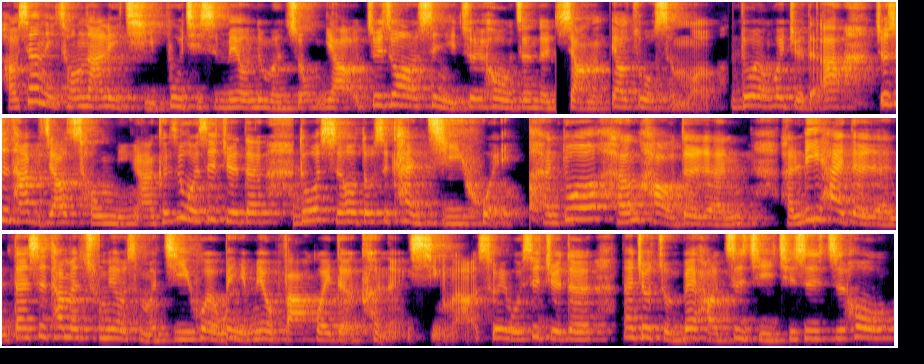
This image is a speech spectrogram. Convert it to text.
好像你从哪里起步其实没有那么重要，最重要的是你最后真的想要做什么。很多人会觉得啊，就是他比较聪明啊，可是我是觉得很多时候都是看机会。很多很好的人、很厉害的人，但是他们出没有什么机会，也没有发挥的可能性啦。所以我是觉得，那就准备好自己，其实之后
